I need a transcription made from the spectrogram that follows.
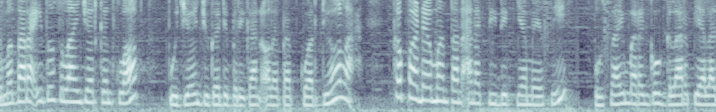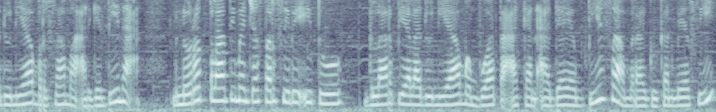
Sementara itu selain Jurgen Klopp, pujian juga diberikan oleh Pep Guardiola kepada mantan anak didiknya Messi usai merengkuh gelar Piala Dunia bersama Argentina. Menurut pelatih Manchester City itu, gelar Piala Dunia membuat tak akan ada yang bisa meragukan Messi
